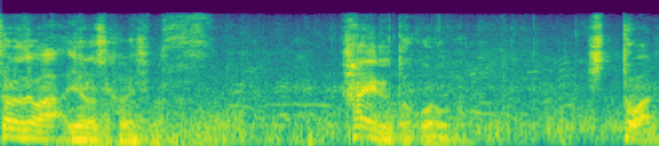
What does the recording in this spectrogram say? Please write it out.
それではよろしくお願いします。帰るところがきっとある。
